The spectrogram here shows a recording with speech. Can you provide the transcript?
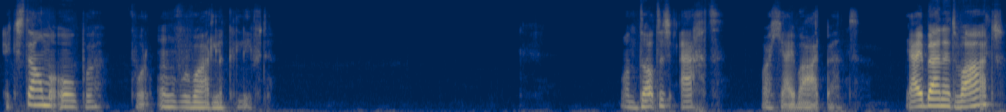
Ik stel me open voor onvoorwaardelijke liefde. Want dat is echt wat jij waard bent. Jij bent het waard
